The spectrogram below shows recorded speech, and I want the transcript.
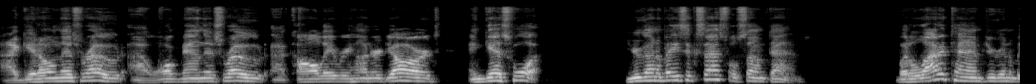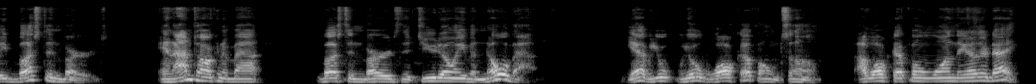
I get on this road, I walk down this road, I call every 100 yards, and guess what? You're going to be successful sometimes. But a lot of times you're going to be busting birds. And I'm talking about busting birds that you don't even know about. Yeah, you'll, you'll walk up on some. I walked up on one the other day.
